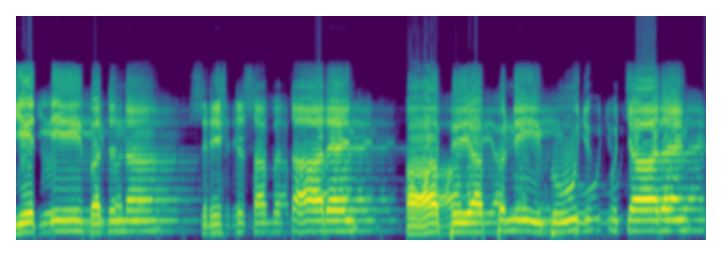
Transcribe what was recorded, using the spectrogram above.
ਜੇਤੇ ਬਦਨ ਸ੍ਰਿਸ਼ਟ ਸਭ ਧਾਰੈ। ਆਪ ਆਪਣੀ ਬੂਝ ਉਚਾਰੈ।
